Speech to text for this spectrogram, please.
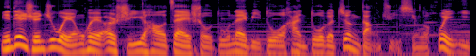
缅甸选举委员会二十一号在首都奈比多和多个政党举行了会议。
